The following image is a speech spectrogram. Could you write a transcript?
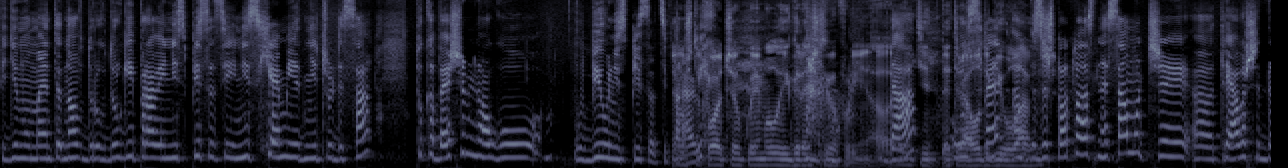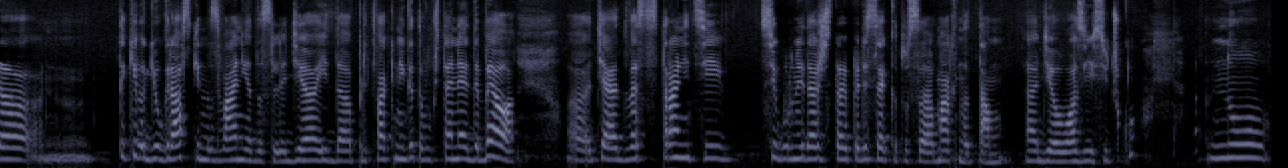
в един момент едно в друг, други, правя едни списъци, едни схеми, едни чудеса. Тук беше много обилни списъци правих. Още повече, ако е имало и грешки в оригинала. да, ти е трябвало да ги улавиш. Защото аз не само, че а, трябваше да такива географски названия да следя и да при това книгата въобще не е дебела. А, тя е 200 страници, сигурно и даже 150, като са махнат там а, диалози и всичко. Но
